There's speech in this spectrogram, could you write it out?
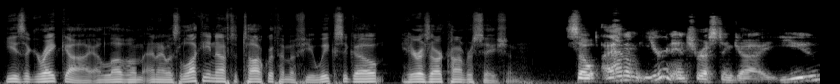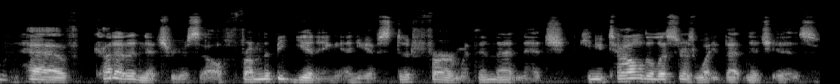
He is a great guy. I love him, and I was lucky enough to talk with him a few weeks ago. Here is our conversation. So, Adam, you're an interesting guy. You have cut out a niche for yourself from the beginning, and you have stood firm within that niche. Can you tell the listeners what that niche is?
